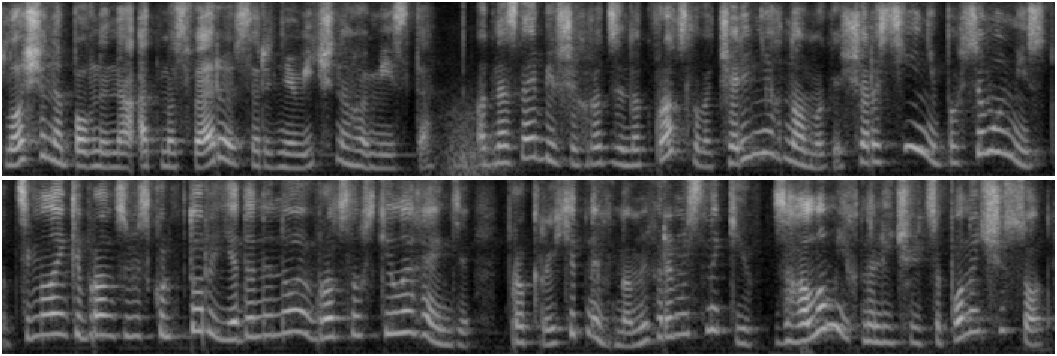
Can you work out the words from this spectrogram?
Площа наповнена атмосферою середньовічного міста. Одна з найбільших родзинок Вроцлава чарівні гномики, що розсіяні по всьому місту. Ці маленькі бронзові скульптури є даниною вроцлавській легенді про крихітних гномів-ремісників. Загалом їх налічується понад 600,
